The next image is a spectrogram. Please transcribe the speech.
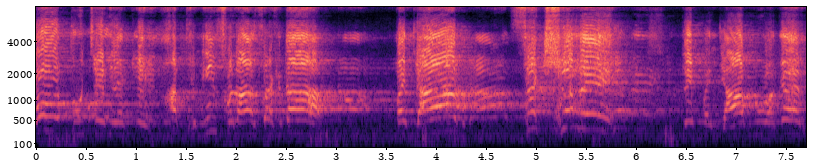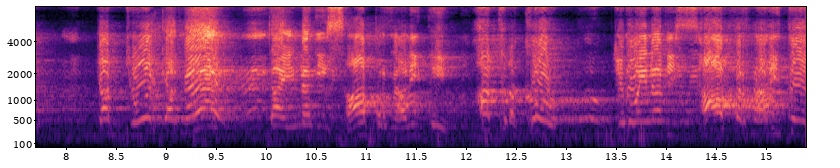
وہ دوچھے لے کے ہاتھ نہیں فلا سکتا پنجاب سکشم ہے تے پنجاب نو اگر کمزور کرنے تا انہاں دی سا پرنالی تے ہاتھ رکھو جدو انہاں دی سا پرنالی تے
